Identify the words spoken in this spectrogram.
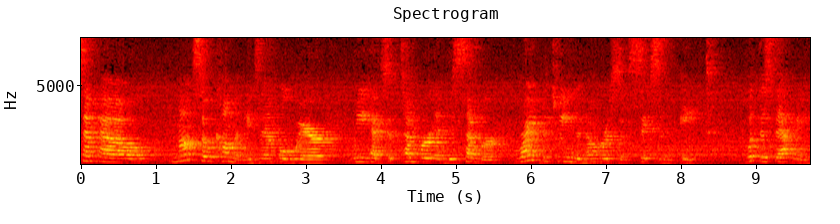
somehow not so common example where we have September and December right between the numbers of 6 and 8. What does that mean?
